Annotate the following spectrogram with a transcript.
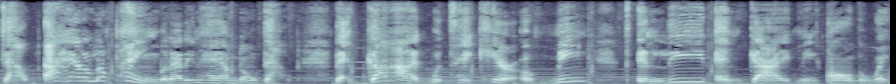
doubt. I had a little pain, but I didn't have no doubt that God would take care of me and lead and guide me all the way.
